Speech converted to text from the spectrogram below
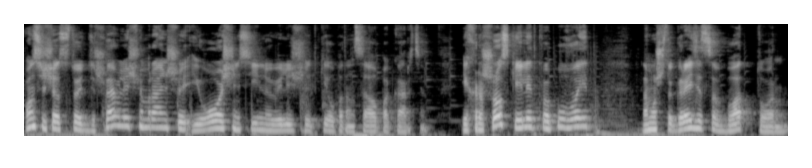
Он сейчас стоит дешевле, чем раньше и очень сильно увеличивает kill потенциал по карте. И хорошо скейлит квапу в late, потому что грейдится в Bloodthorn.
